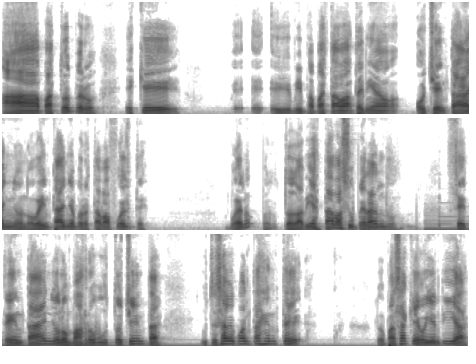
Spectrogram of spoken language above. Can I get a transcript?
Ah, pastor, pero es que eh, eh, eh, mi papá estaba, tenía 80 años, 90 años, pero estaba fuerte. Bueno, todavía estaba superando 70 años, los más robustos 80. ¿Usted sabe cuánta gente? Lo que pasa es que hoy en día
